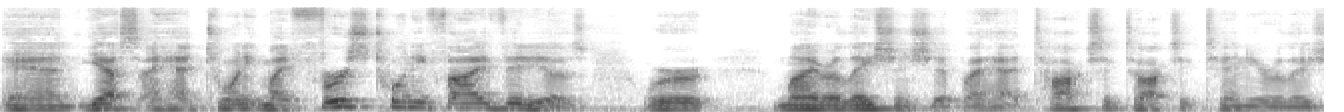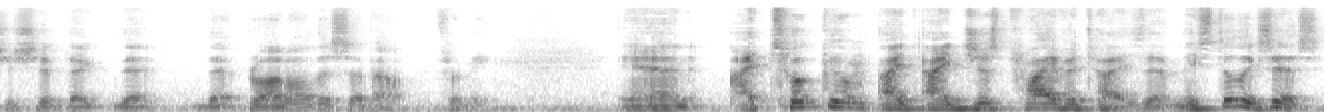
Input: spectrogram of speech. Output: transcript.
and yes, I had 20. My first 25 videos were my relationship I had toxic, toxic 10 year relationship that that that brought all this about for me. And I took them, I, I just privatized them. They still exist.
